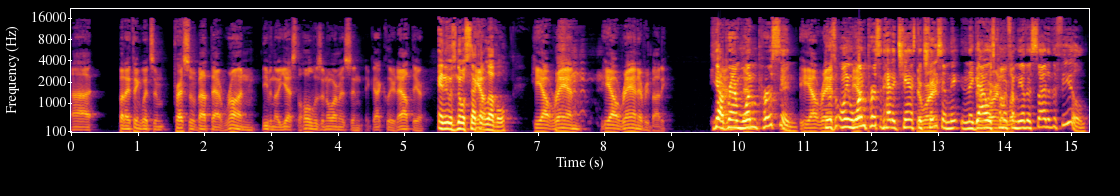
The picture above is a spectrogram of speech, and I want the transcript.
Uh, but I think what's impressive about that run, even though yes, the hole was enormous and it got cleared out there, And there was no second Yeah. level. he outran he outran everybody. He outran one person. He outran. There was only yeah. one person had a chance to chase him, and the guy was coming from the other side of the field.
